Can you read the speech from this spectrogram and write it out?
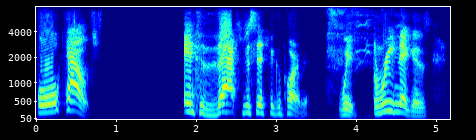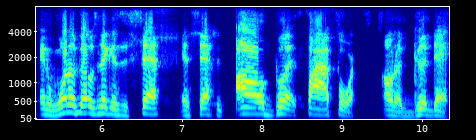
full couch into that specific apartment with three niggas, and one of those niggas is Seth, and Seth is all but five four on a good day.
